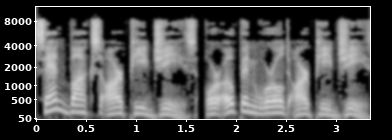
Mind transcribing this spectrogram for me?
Sandbox RPGs, or open-world RPGs,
